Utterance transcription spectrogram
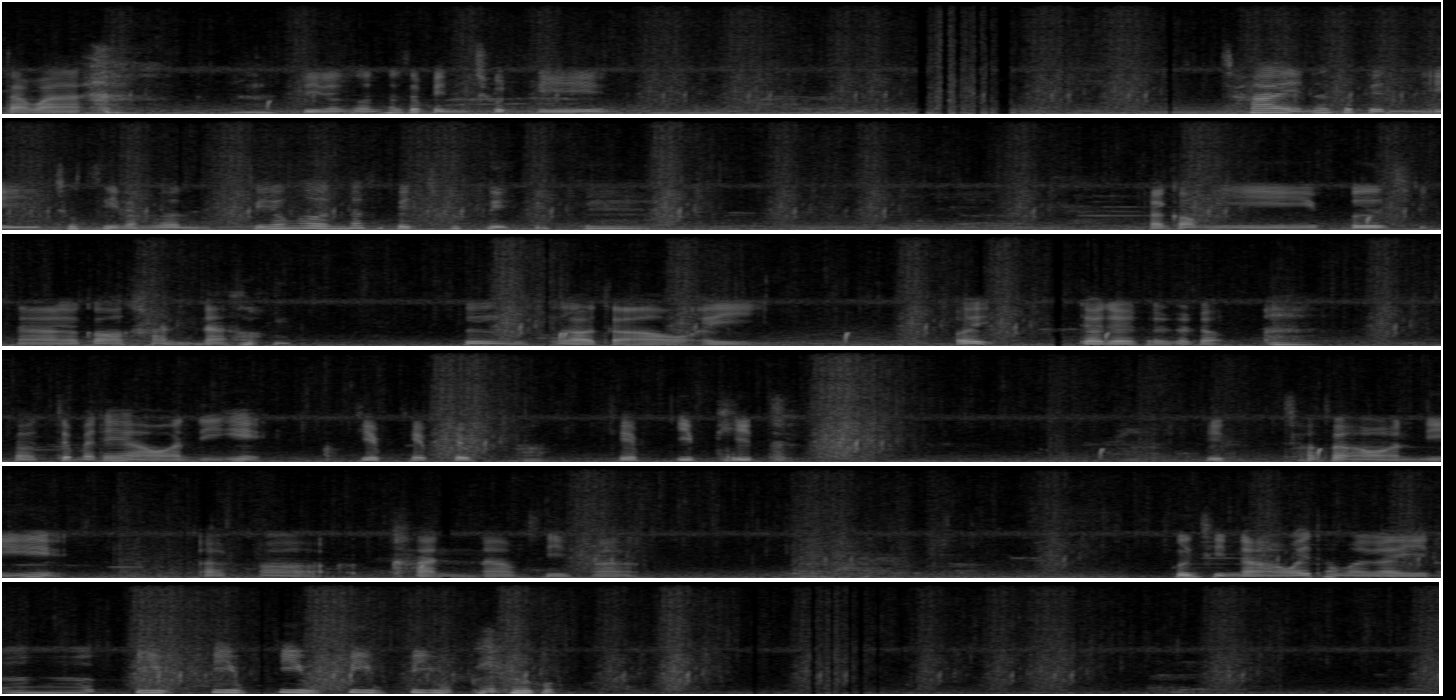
แต่ว่า สีน้ำเงินน่าจะเป็นชุดนี้ ใช่น่าจะเป็นไอชุดสีน้ำเงิน สีน้ำเงินน่าจะเป็นชุดนี้ แล้วก็มีปืนฉีดน้ำแล้วก็ขันน้ำซึ่งเราจะเอาไอเอ้ยเดี๋ยเดี๋ยวเดี๋ยวเดี๋ยวเราจะไม่ได้เอาอันนี้ เก็บเก็บเก็บเก็บหยิบผิดผิดฉันจะเอาอันนี้ แล้วก็ขันน้ำสีฟ้าปืนฉีดน้ำเอาไว้ทำอะไรนะปิ้วปิ้วปิ้วปิ้วปิ้วปิ้ว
